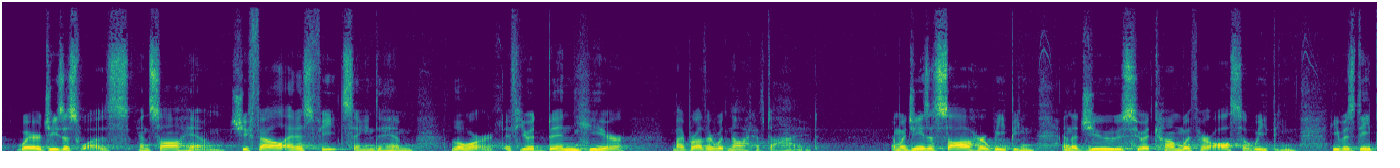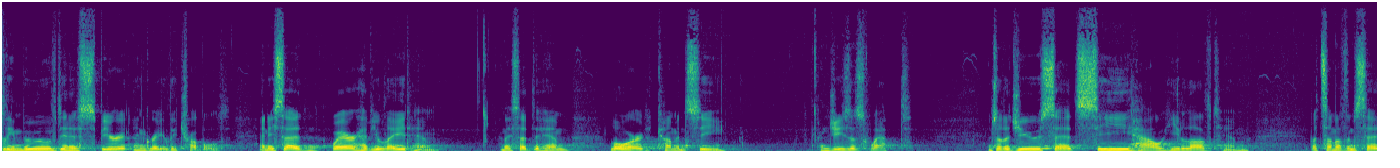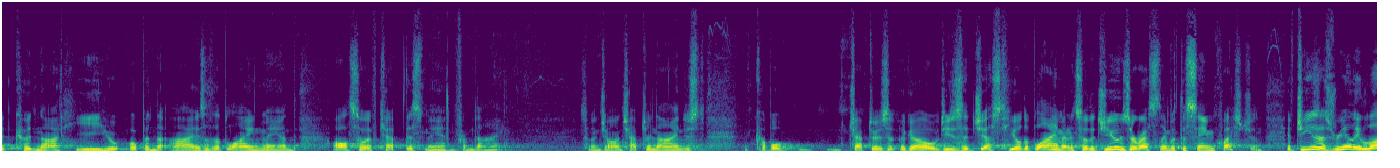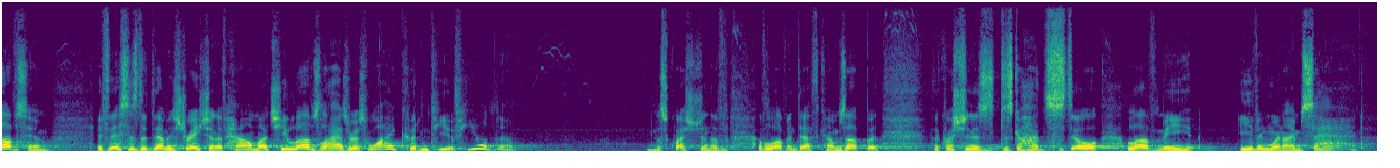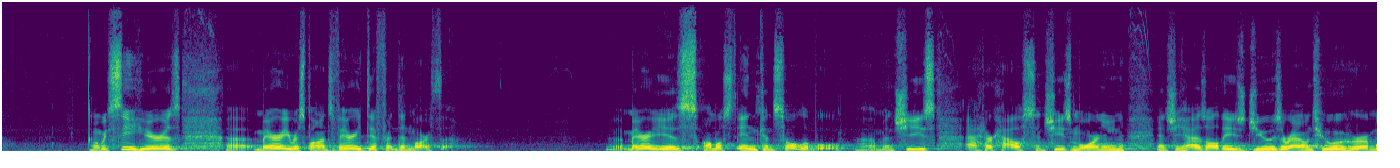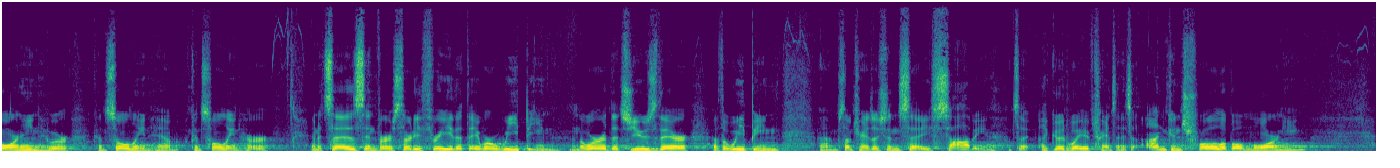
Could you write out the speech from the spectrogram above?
where Jesus was and saw him, she fell at his feet, saying to him, Lord, if you had been here, my brother would not have died. And when Jesus saw her weeping, and the Jews who had come with her also weeping, he was deeply moved in his spirit and greatly troubled. And he said, Where have you laid him? And they said to him, Lord, come and see. And Jesus wept. And so the Jews said, See how he loved him. But some of them said, Could not he who opened the eyes of the blind man also have kept this man from dying? So in John chapter 9, just a couple chapters ago, Jesus had just healed a blind man. And so the Jews are wrestling with the same question. If Jesus really loves him, if this is the demonstration of how much he loves Lazarus, why couldn't he have healed them? This question of, of love and death comes up, but the question is Does God still love me even when I'm sad? What we see here is uh, Mary responds very different than Martha. Mary is almost inconsolable. Um, and she's at her house and she's mourning, and she has all these Jews around who, who are mourning, who are consoling him, consoling her. And it says in verse 33 that they were weeping. And the word that's used there of the weeping, um, some translations say sobbing. It's a, a good way of translating. It's an uncontrollable mourning.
